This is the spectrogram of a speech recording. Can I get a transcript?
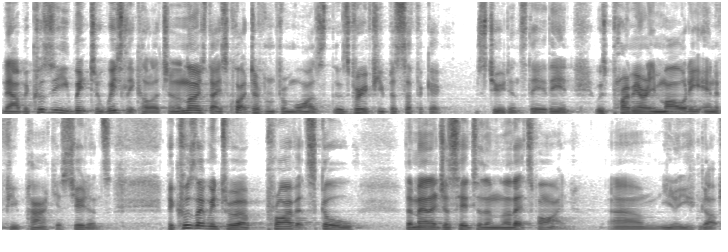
Now, because he went to Wesley College, and in those days, quite different from was, there was very few Pacifica students there then. It was primarily Māori and a few Pākehā students. Because they went to a private school, the manager said to them, no, that's fine. Um, you know, you can go, up,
